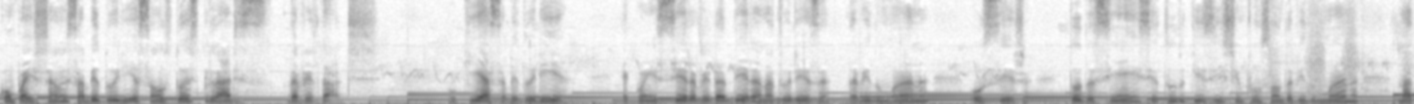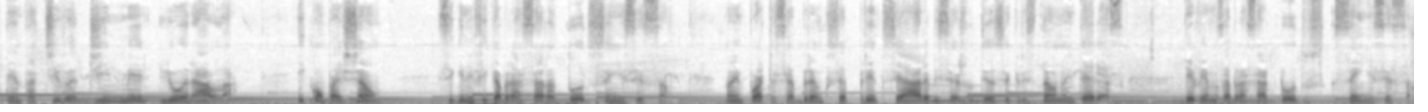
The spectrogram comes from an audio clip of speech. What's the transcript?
Compaixão e sabedoria são os dois pilares da verdade. O que é sabedoria? É conhecer a verdadeira natureza da vida humana, ou seja, toda a ciência, tudo que existe em função da vida humana, na tentativa de melhorá-la. E compaixão significa abraçar a todos sem exceção. Não importa se é branco, se é preto, se é árabe, se é judeu, se é cristão, não interessa devemos abraçar todos sem exceção.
